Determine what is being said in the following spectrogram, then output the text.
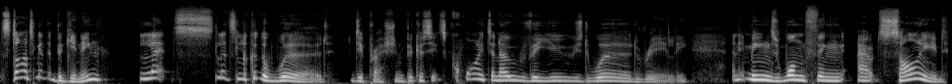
starting at the beginning, let's let's look at the word depression because it's quite an overused word really, and it means one thing outside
